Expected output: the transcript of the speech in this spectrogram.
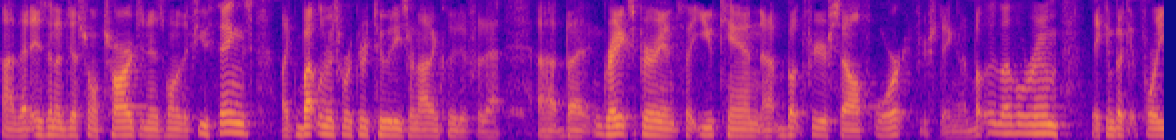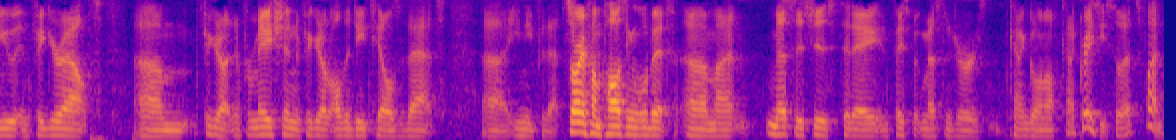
Uh, that is an additional charge and is one of the few things like butlers where gratuities are not included for that. Uh, but great experience that you can uh, book for yourself, or if you're staying in a butler level room, they can book it for you and figure out um, figure out information and figure out all the details that uh, you need for that. Sorry if I'm pausing a little bit. Uh, my messages today in Facebook Messenger are kind of going off kind of crazy, so that's fun.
